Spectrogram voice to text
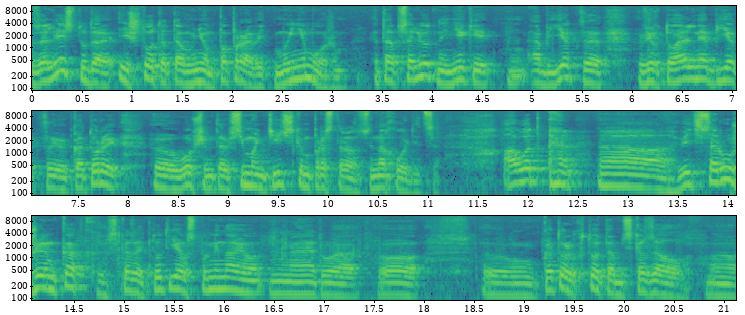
залезть туда и что-то там в нем поправить мы не можем. Это абсолютно некий объект, виртуальный объект, который, э, в общем-то, в семантическом пространстве находится. А вот а, ведь с оружием, как сказать, тут я вспоминаю этого Э, которых кто там сказал, э,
